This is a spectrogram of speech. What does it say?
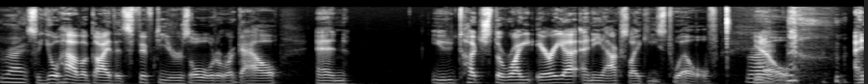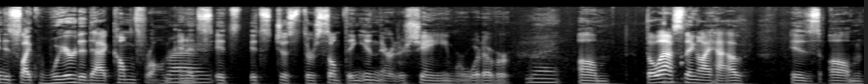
Right. So you'll have a guy that's 50 years old or a gal, and you touch the right area and he acts like he's 12 right. you know and it's like where did that come from right. and it's it's it's just there's something in there there's shame or whatever right um the last thing i have is um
